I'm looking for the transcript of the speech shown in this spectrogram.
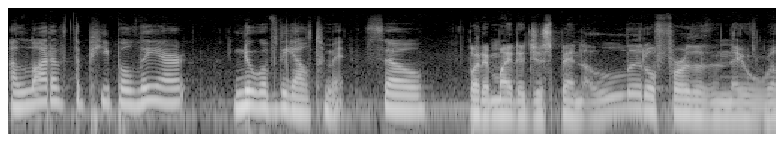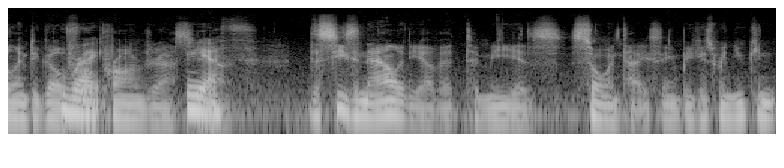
a lot of the people there knew of the Ultimate, so but it might have just been a little further than they were willing to go for Right. a prom dress. Yes. The seasonality of it to me is so enticing because when you can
